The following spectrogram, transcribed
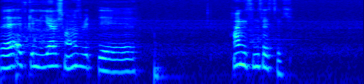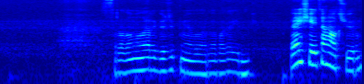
Ve etkinlik yarışmamız bitti. Hangisini seçtik? Sıralamalar gözükmüyor bu arada. Baka girmiş. Ben şeytan açıyorum.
